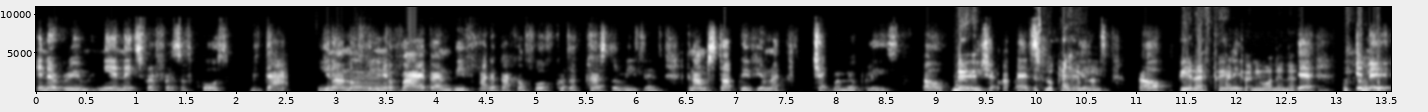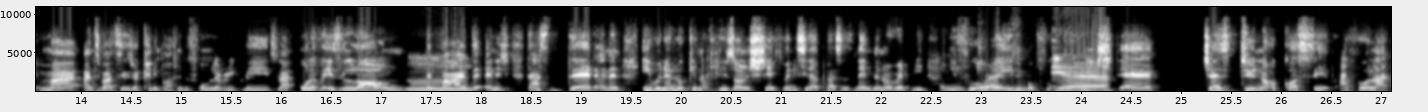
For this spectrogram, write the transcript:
in a room, near Nate's reference, of course, that. You know, I'm not feeling Mm. your vibe, and we've had a back and forth because of personal reasons. And I'm stuck with you. I'm like, check my milk, please. Oh, can you check my meds? Just look at him, man. Oh, BNFP I need- 21 in it. yeah, in it, my antibiotics, can you pass me the formulary, please? Like all of it is long. The Mm. vibe, the energy, that's dead. And then even you're looking at who's on shift, when you see that person's name, then already And you you feel away even before Yeah. you reach there. Just do not gossip. I feel like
